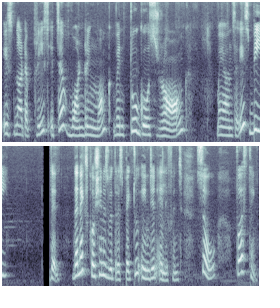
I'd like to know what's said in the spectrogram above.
is not a priest, it's a wandering monk. When 2 goes wrong, my answer is B. Then the next question is with respect to Indian elephants. So first thing,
